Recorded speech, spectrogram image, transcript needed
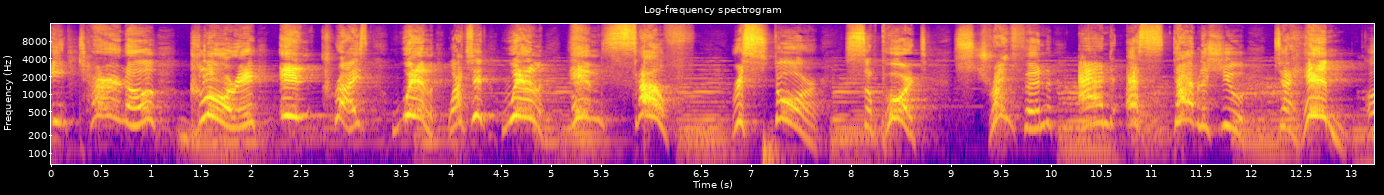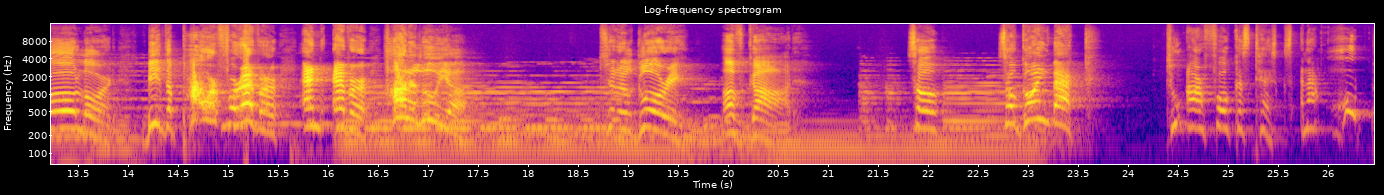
eternal glory in Christ will, watch it, will himself restore, support, strengthen, and establish you. To him, oh Lord, be the power forever and ever. Hallelujah. To the glory of God. So, so going back to our focus text, and I hope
